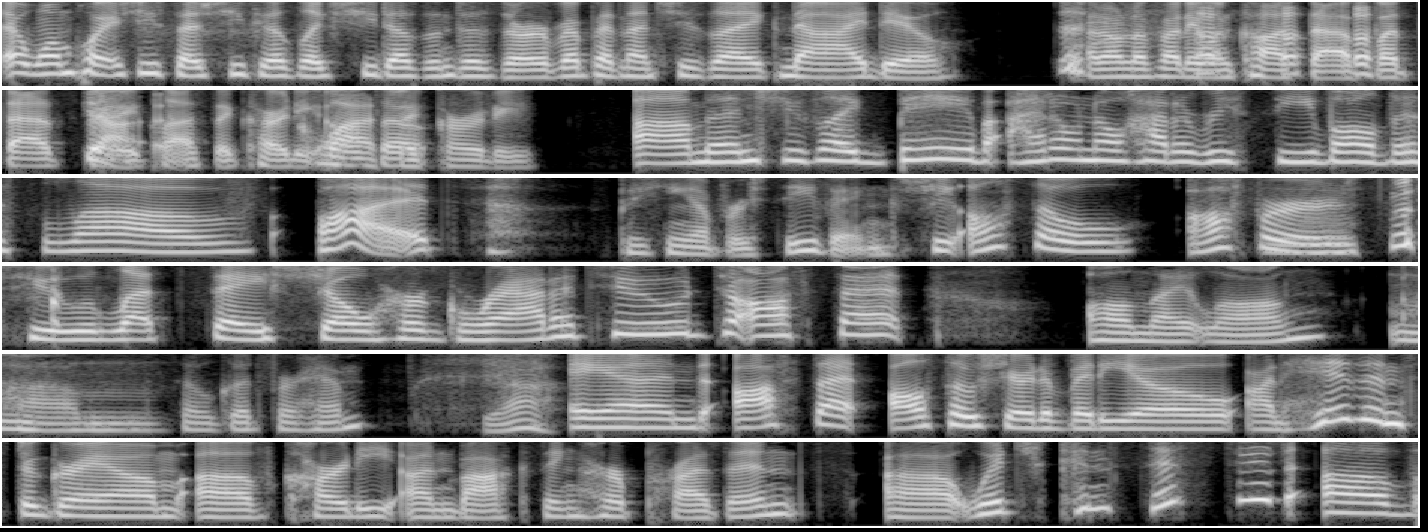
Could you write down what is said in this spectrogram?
at one point, she says she feels like she doesn't deserve it, but then she's like, Nah, I do. I don't know if anyone caught that, but that's very Yeah. classic Cardi. Classic Also. Cardi. Um, then she's like, Babe, I don't know how to receive all this love. But speaking of receiving, she also offers to, let's say, show her gratitude to Offset all night long. Um, Mhm. so good for him. Yeah. And Offset also shared a video on his Instagram of Cardi unboxing her presents, uh, which consisted of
